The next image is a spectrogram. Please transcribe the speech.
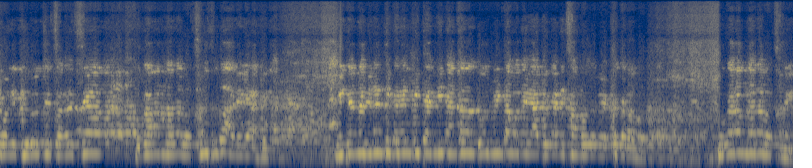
पॉलिट ब्युरोचे सदस्य तुकाराम दादा बसवे सुद्धा आलेले आहेत मी त्यांना विनंती करेन की त्यांनी त्यांचं दोन मिनिटांमध्ये या ठिकाणी संबोधन व्यक्त करावं. तुकाराम दादा बसवे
